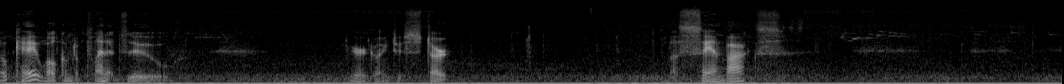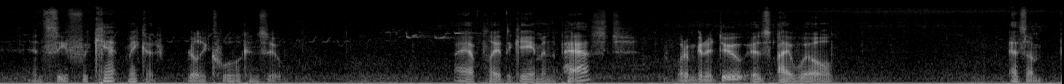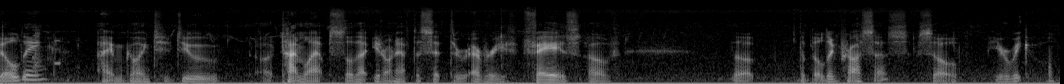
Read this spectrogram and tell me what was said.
Okay, welcome to Planet Zoo. We are going to start a sandbox and see if we can't make a really cool looking zoo. I have played the game in the past. What I'm going to do is I will, as I'm building, I'm going to do a time lapse so that you don't have to sit through every phase of the the building process. So here we go.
